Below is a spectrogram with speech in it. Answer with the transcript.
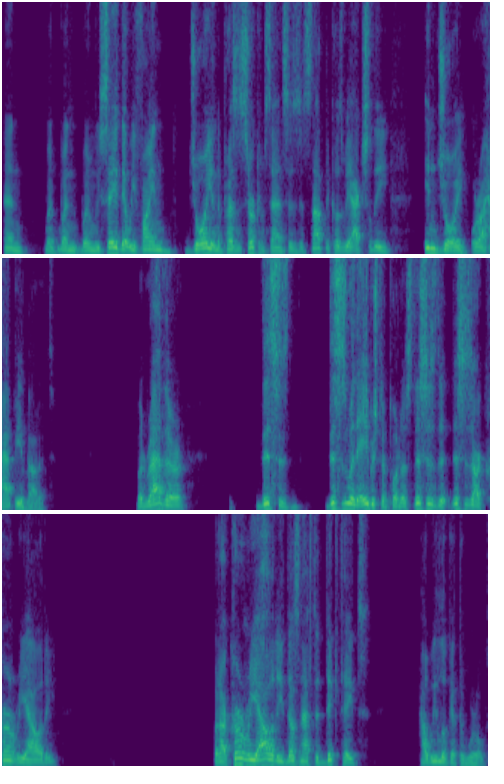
and when, when, when we say that we find joy in the present circumstances, it's not because we actually enjoy or are happy about it, but rather this is this is where the Abishter put us. This is the, this is our current reality. But our current reality doesn't have to dictate how we look at the world.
